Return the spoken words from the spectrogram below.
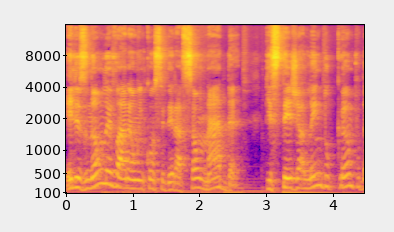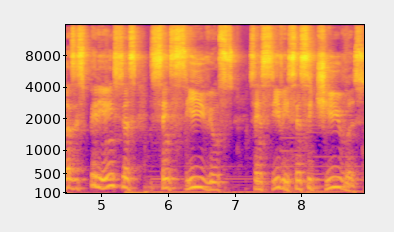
Eles não levarão em consideração nada que esteja além do campo das experiências sensíveis, sensíveis, sensitivas.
